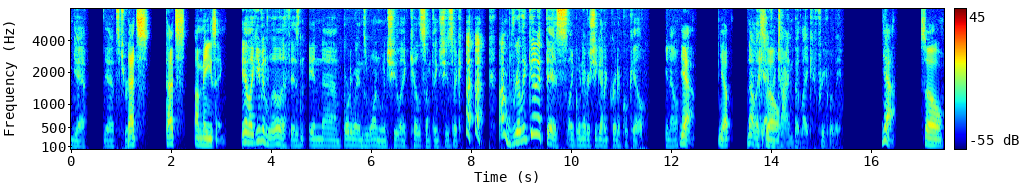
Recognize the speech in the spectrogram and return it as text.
Yeah, yeah, it's true. That's that's amazing. yeah, like even Lilith is in uh, Borderlands One when she like kills something, she's like, "I'm really good at this." Like whenever she got a critical kill, you know, Yeah. Yep. Not like So- every time, but like frequently. Yeah. So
